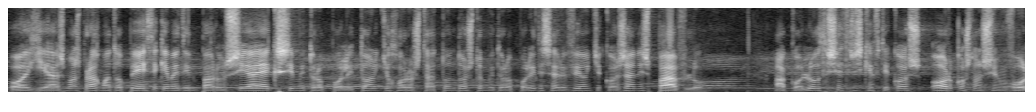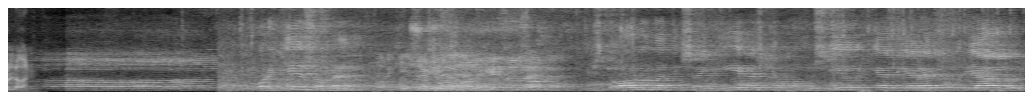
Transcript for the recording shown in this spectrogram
Ο αγιασμός πραγματοποιήθηκε με την παρουσία έξι Μητροπολιτών και χωροστατούντος του Μητροπολίτη Σερβίων και Κοζάνης Παύλου. Ακολούθησε θρησκευτικός όρκος των συμβούλων. Ορκίζομαι στο όνομα της Αγίας και Ομοουσίου και Αδιαιρέτου Τριάδος.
